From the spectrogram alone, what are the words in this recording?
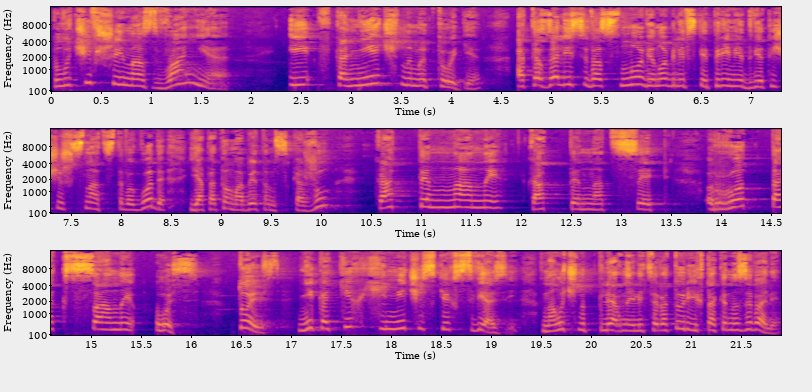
получившие название и в конечном итоге оказались в основе Нобелевской премии 2016 года, я потом об этом скажу, катенаны, катеноцепь, ротоксаны, ось. То есть никаких химических связей. В научно-популярной литературе их так и называли.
